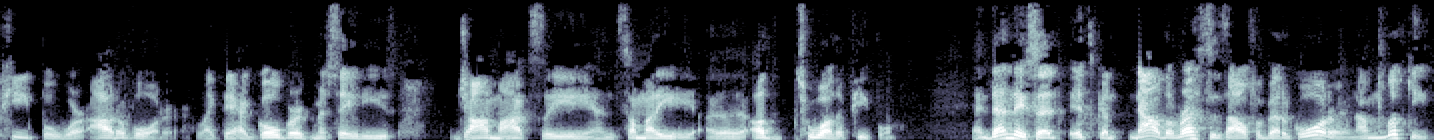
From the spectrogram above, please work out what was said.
people were out of order. Like they had Goldberg, Mercedes, Jon Moxley, and somebody, uh, other two other people. And then they said it's gonna now the rest is alphabetical order, and I'm looking,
